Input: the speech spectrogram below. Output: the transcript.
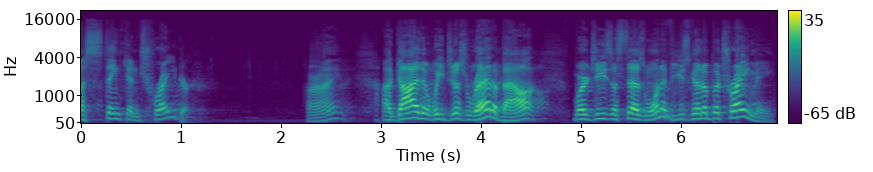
A stinking traitor. All right? A guy that we just read about where Jesus says, One of you is going to betray me.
